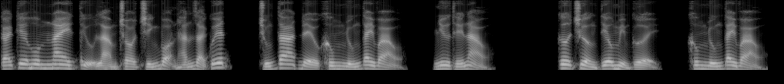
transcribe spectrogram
cái kia hôm nay tiểu làm cho chính bọn hắn giải quyết, chúng ta đều không nhúng tay vào, như thế nào? Cơ trưởng tiêu mỉm cười, không nhúng tay vào.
